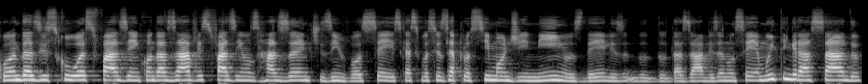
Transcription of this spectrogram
quando as escuas fazem, quando as aves fazem os rasantes em vocês, que as que vocês se aproximam de ninhos deles, do, do, das aves, eu não sei, é muito engraçado.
